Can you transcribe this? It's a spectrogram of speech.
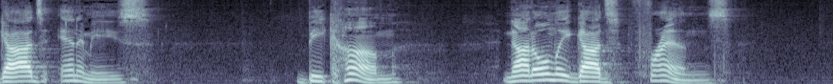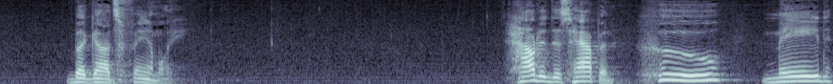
God's enemies become not only God's friends, but God's family? How did this happen? Who made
